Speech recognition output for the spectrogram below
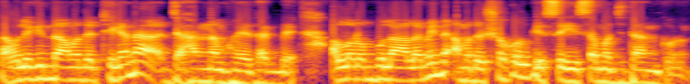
তাহলে কিন্তু আমাদের ঠিকানা জাহান্নাম হয়ে থাকবে। আল্লাহ রব্বুল্লাহ আলমিন আমাদের সকলকে সেই সমাজ দান করুন।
